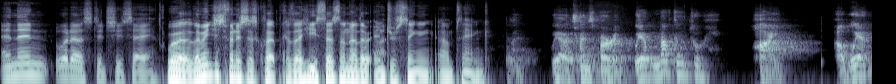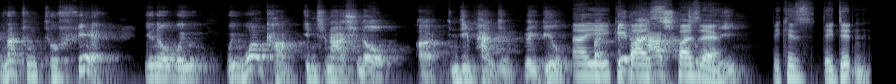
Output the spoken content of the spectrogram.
and then what else did she say? wait, wait, let me just finish this clip because he says another interesting um, thing. we are transparent. We have nothing to hide. Uh, we have nothing to fear. You know, we we welcome international uh, independent review. Uh, yeah, you could it pause- has pause to there. be- Because they didn't.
